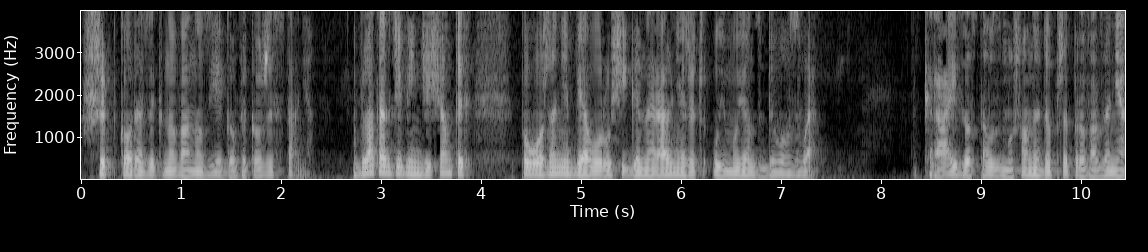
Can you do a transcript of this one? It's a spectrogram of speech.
szybko rezygnowano z jego wykorzystania. W latach 90. położenie Białorusi generalnie rzecz ujmując było złe. Kraj został zmuszony do przeprowadzenia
